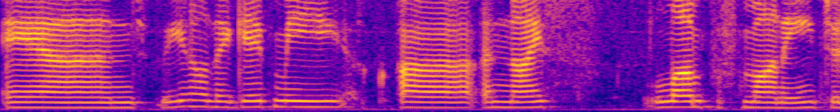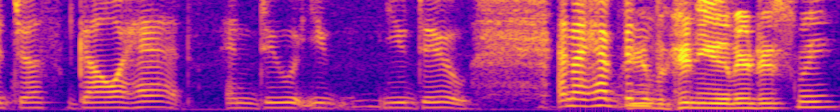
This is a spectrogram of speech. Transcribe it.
and you know, they gave me uh, a nice lump of money to just go ahead and do what you you do. And I have been Can you introduce me?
